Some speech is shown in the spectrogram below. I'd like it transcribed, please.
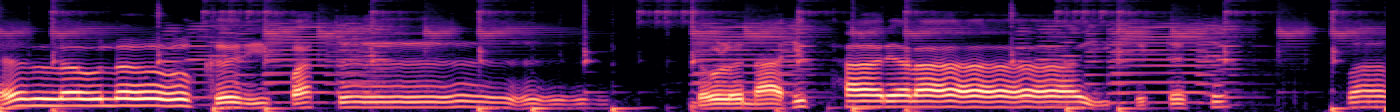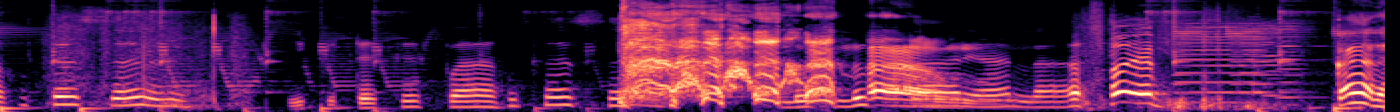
हॅलो करी पात. डोळ नाही थाऱ्याला. इकटक पाहू कस? इकटक पाहू कस? थाऱ्याला. होय, काय झालं?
